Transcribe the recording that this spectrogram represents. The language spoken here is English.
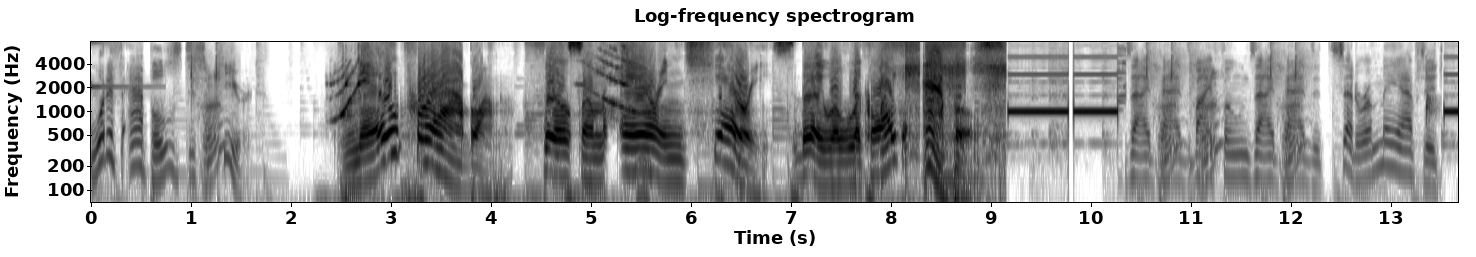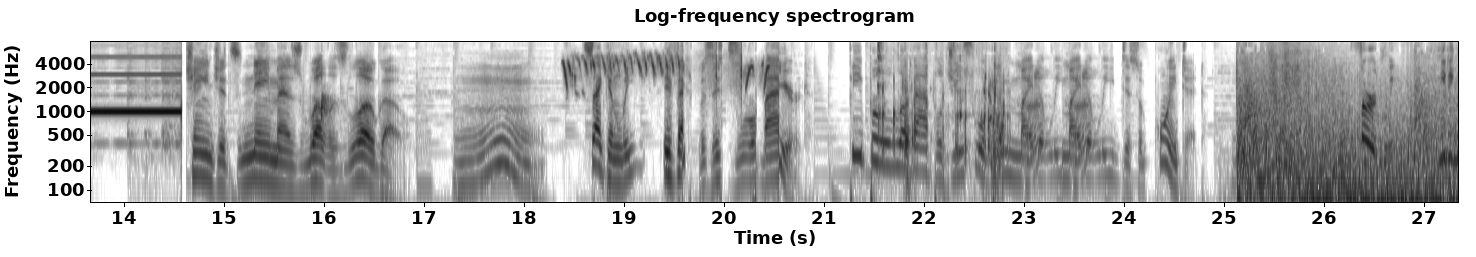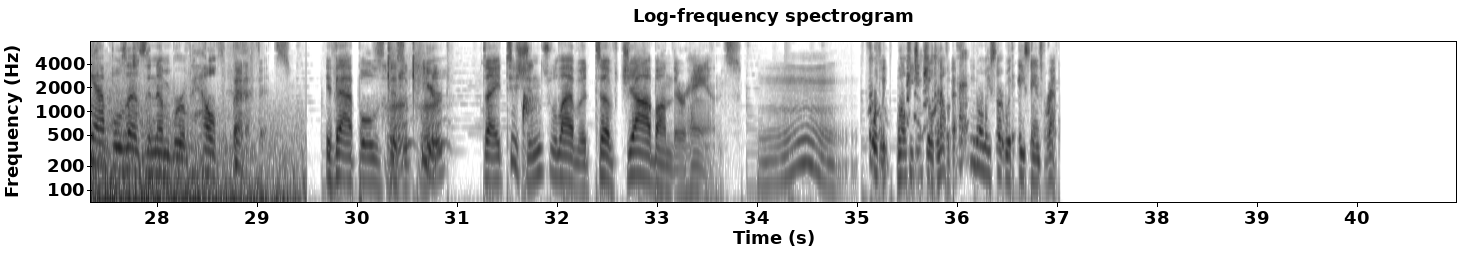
What if apples disappeared? No problem. Fill some air in cherries. They will look like apples. iPads, iPhones, iPads, etc. may have to change its name as well as logo. Hmm. Secondly, if apples disappeared, people who love apple juice will be mightily, mightily disappointed. Thirdly, eating apples has a number of health benefits. If apples disappeared, dietitians will have a tough job on their hands. Hmm. Fourthly, while teaching children alphabet, we normally start with A stands for apple.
